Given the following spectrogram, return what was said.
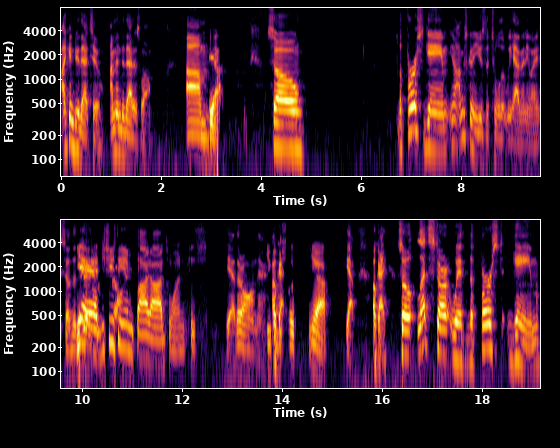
I can do that too. I'm into that as well. Um, Yeah. So the first game, you know, I'm just going to use the tool that we have anyway. So the, Yeah, just use the implied odds one because yeah, they're all on there. Okay. look. Yeah. Okay, so let's start with the first game,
